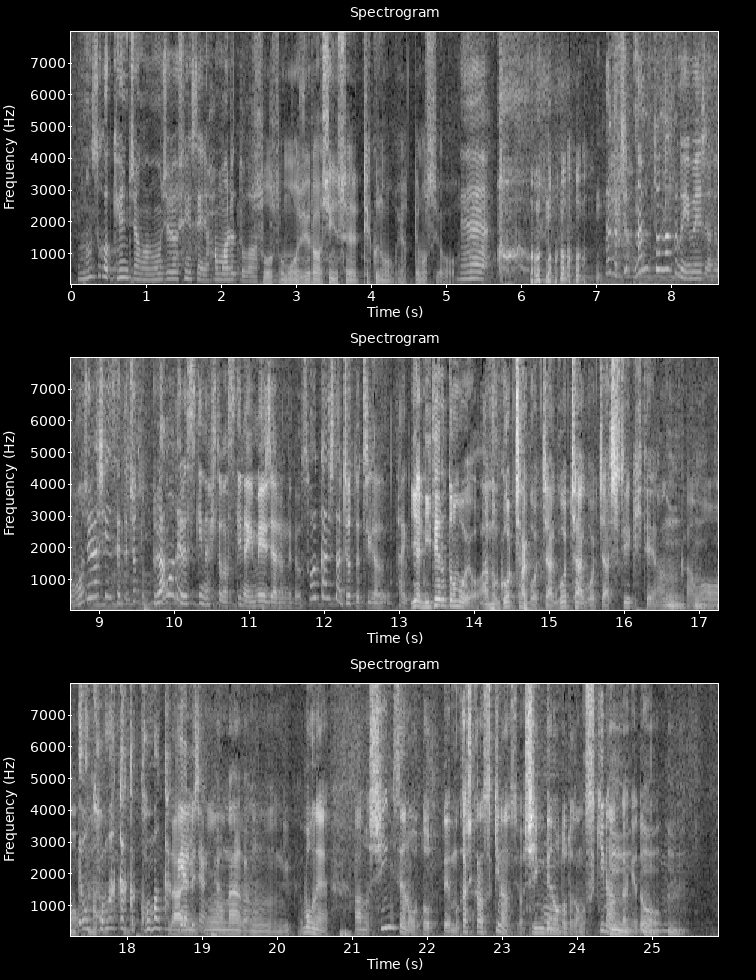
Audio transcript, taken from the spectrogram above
まさかケンちゃんがモジュラ申請にはまるとは。そうそうモジュラー申請テクノやってますよ。ね なんかちょなんとなくのイメージはねモジュラ申請ってちょっとプラモデル好きな人が好きなイメージあるんだけどそういう感じとはちょっと違うタイプ。いや似てると思うよ。あのごちゃごちゃごちゃごちゃしてきてなんかもう、でも細かく細かくやるじゃんか、うんなんかうん、僕ねあのシンセの音って昔から好きなんですよ。シンベの音とかも好きなんだけど、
